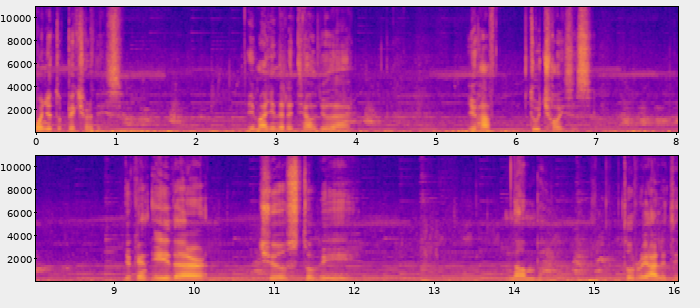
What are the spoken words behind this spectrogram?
Want you to picture this. Imagine that I tell you that you have two choices. You can either choose to be numb to reality.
